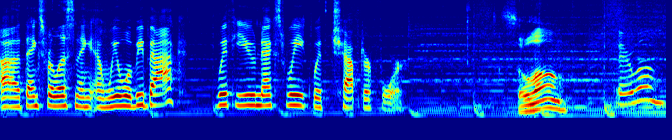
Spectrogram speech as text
Uh, thanks for listening. And we will be back with you next week with chapter four. So long. Farewell.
